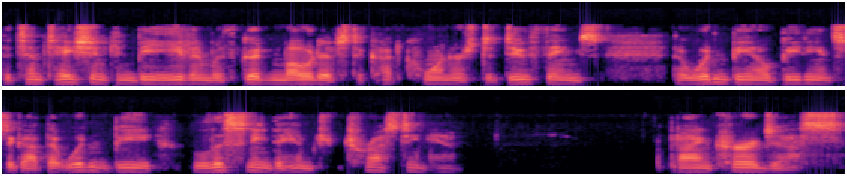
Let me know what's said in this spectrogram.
The temptation can be, even with good motives, to cut corners, to do things that wouldn't be in obedience to God, that wouldn't be listening to Him, trusting Him. But I encourage us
